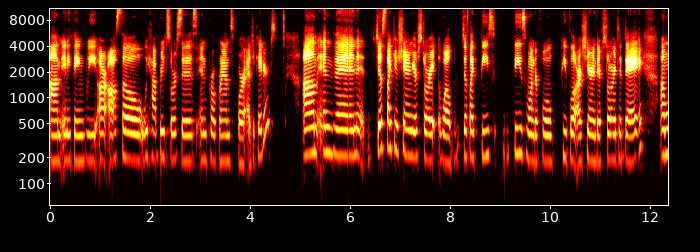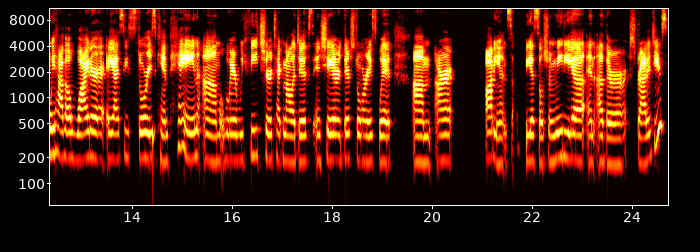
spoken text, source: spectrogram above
um, anything. We are also, we have resources and programs for educators. Um, and then just like you're sharing your story, well, just like these these wonderful people are sharing their story today, um, we have a wider AIC Stories campaign um, where we feature technologists and share their stories with um, our audience via social media and other strategies.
